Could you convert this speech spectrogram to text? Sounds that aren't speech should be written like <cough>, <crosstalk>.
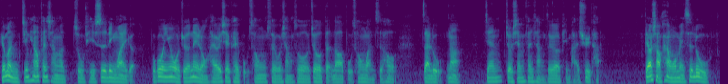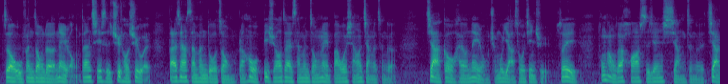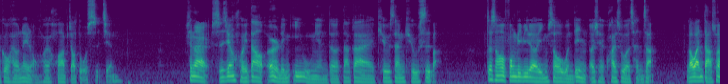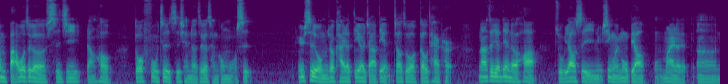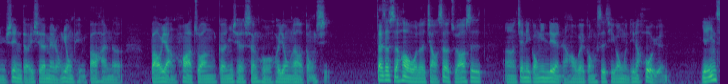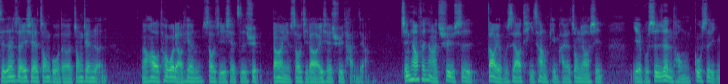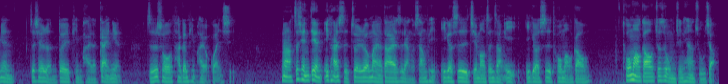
原本今天要分享的主题是另外一个。不过，因为我觉得内容还有一些可以补充，所以我想说，就等到补充完之后再录。那今天就先分享这个品牌趣谈。不要小看我每次录只有五分钟的内容，但其实去头去尾大概剩下三分多钟，然后我必须要在三分钟内把我想要讲的整个架构还有内容全部压缩进去。所以，通常我在花时间想整个架构还有内容，会花比较多时间。现在时间回到二零一五年的大概 Q 三 Q 四吧，这时候风 B B 的营收稳定而且快速的成长，老板打算把握这个时机，然后多复制之前的这个成功模式，于是我们就开了第二家店，叫做 Go Taker。那这间店的话，主要是以女性为目标，我们卖了呃女性的一些美容用品，包含了。保养、化妆跟一些生活会用到的东西，在这时候，我的角色主要是，呃，建立供应链，然后为公司提供稳定的货源，也因此认识了一些中国的中间人，然后透过聊天收集一些资讯，当然也收集到一些趣谈。这样，今天要分享的趣事，倒也不是要提倡品牌的重要性，也不是认同故事里面这些人对品牌的概念。只是说它跟品牌有关系。那这间店一开始最热卖的大概是两个商品，一个是睫毛增长液，一个是脱毛膏。脱毛膏就是我们今天的主角。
